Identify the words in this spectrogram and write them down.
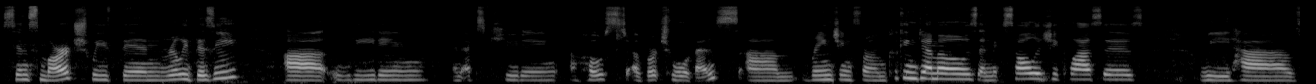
since March, we've been really busy uh, leading and executing a host of virtual events, um, ranging from cooking demos and mixology classes. We have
